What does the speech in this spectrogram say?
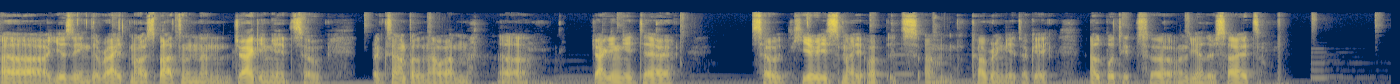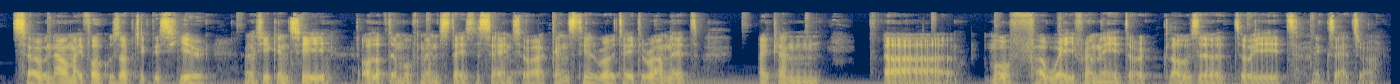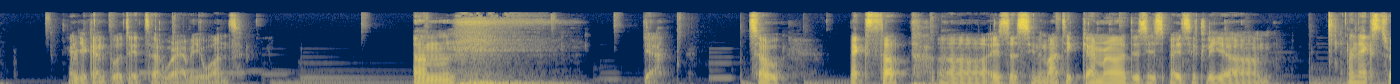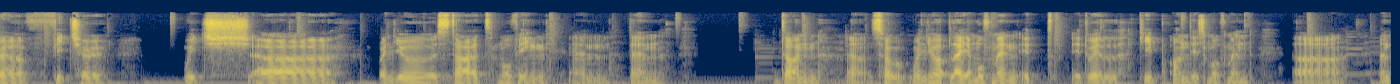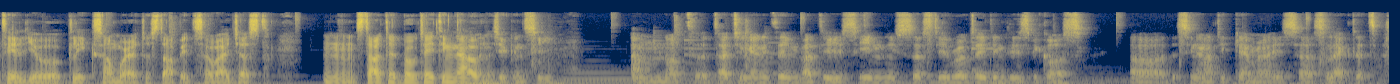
uh, using the right mouse button and dragging it. So for example, now I'm uh, dragging it there. So here is my, whoop, it's, I'm covering it, okay. I'll put it uh, on the other side. So now my focus object is here. And as you can see, all of the movement stays the same. So I can still rotate around it. I can uh, move away from it or closer to it, etc and you can put it uh, wherever you want. Um, yeah. So next up uh, is a cinematic camera. This is basically um, an extra feature which uh, when you start moving and then done, uh, so when you apply a movement, it, it will keep on this movement uh, until you click somewhere to stop it. So I just mm, started rotating now and as you can see I'm not uh, touching anything but the scene is uh, still rotating. This is because uh, the cinematic camera is uh, selected.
